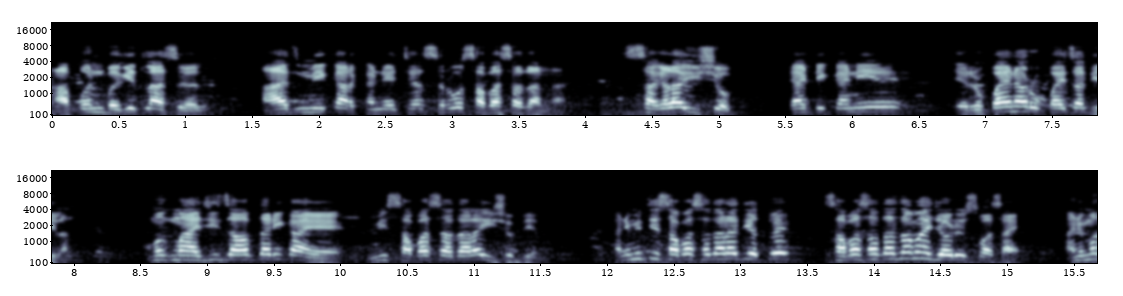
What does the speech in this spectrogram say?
आपण बघितलं असेल आज मी कारखान्याच्या सर्व सभासदांना सगळा हिशोब त्या ठिकाणी रुपयाना रुपयाचा दिला. मग माझी जबाबदारी काय आहे? मी सभासदाला हिशोब देणं आणि मी ती सभासदाला देतोय. सभासदाचा माझ्यावर विश्वास आहे. आणि मग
